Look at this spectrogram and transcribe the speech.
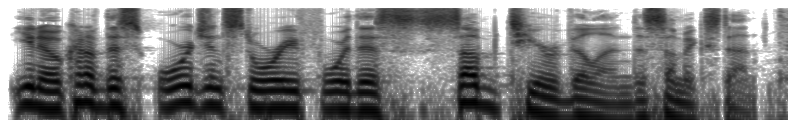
you know, kind of this origin story for this sub tier villain to some extent.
